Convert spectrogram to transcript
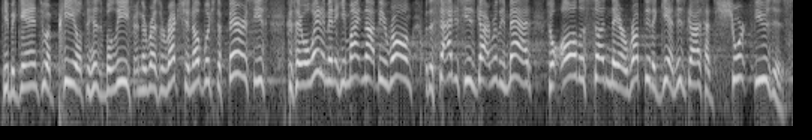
he began to appeal to his belief in the resurrection, of which the Pharisees could say, well, wait a minute, he might not be wrong, but the Sadducees got really mad, so all of a sudden they erupted again. These guys had short fuses.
